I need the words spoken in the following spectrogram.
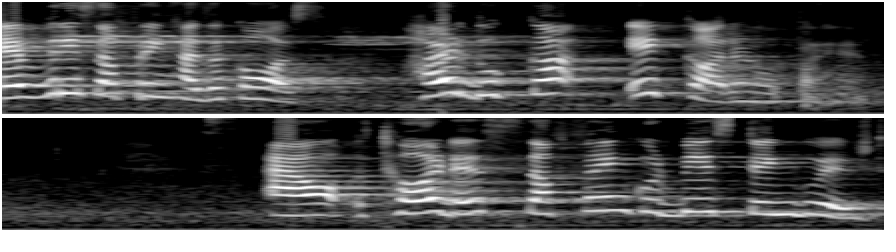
every suffering has a cause हर दुख का एक कारण होता है. Third is suffering could be extinguished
